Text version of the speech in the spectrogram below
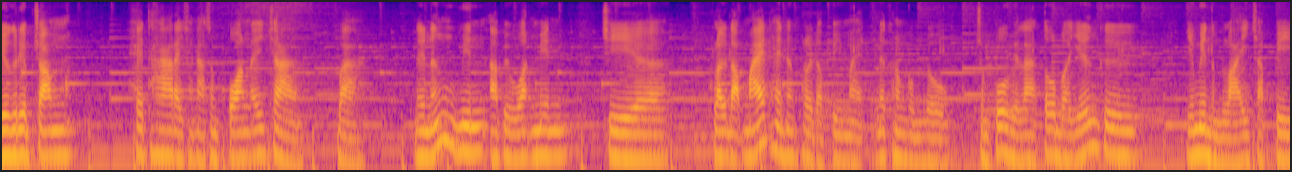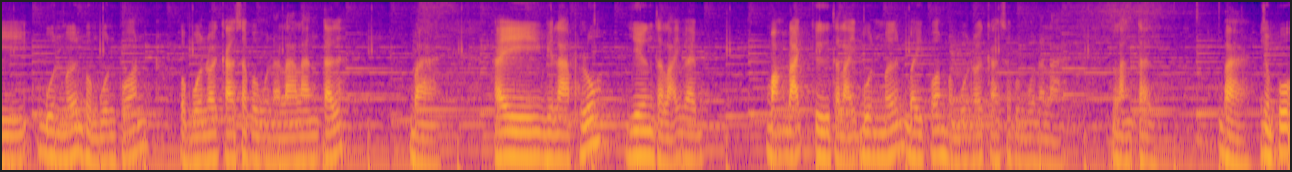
យើងរៀបចំ ហេដ្ឋារចនាសម្ព័ន្ធអីច្រើនបាទនៅនឹងមានអភិវឌ្ឍមានជាផ្លូវ10ម៉ែត្រហើយនិងផ្លូវ12ម៉ែត្រនៅក្នុងគម្រោងចំពោះវេលាតូលរបស់យើងគឺយើងមានតម្លៃចាប់ពី49999ដុល្លារឡើងទៅបាទហើយវេលាភ្លោះយើងតម្លៃបែបបង់ដាច់គឺតម្លៃ43999ដុល្លារឡើងទៅបាទចំពោះ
